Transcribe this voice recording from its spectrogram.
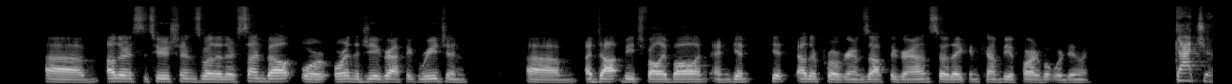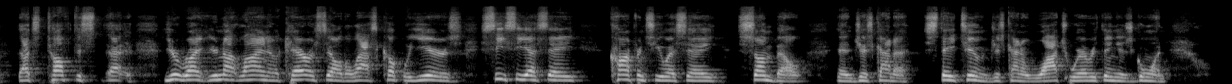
um, other institutions, whether they're Sun Belt or or in the geographic region, um, adopt beach volleyball and, and get get other programs off the ground so they can come be a part of what we're doing. Gotcha. That's tough to. You're right. You're not lying. On a carousel the last couple years, CCSA Conference USA, Sun Belt, and just kind of stay tuned, just kind of watch where everything is going.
